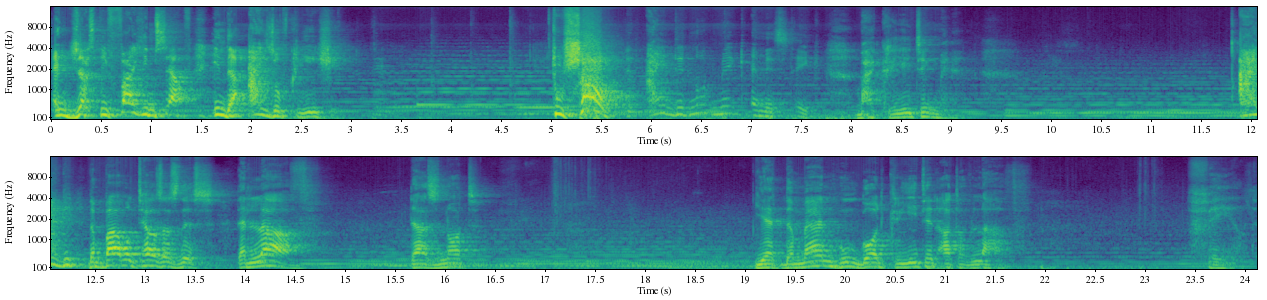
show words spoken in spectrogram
and justify himself in the eyes of creation. To show that I did not make a mistake by creating man. I did, the Bible tells us this that love does not Yet the man whom God created out of love failed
